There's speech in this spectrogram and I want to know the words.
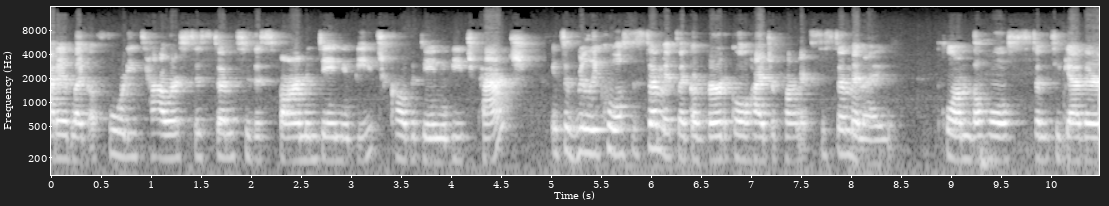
added like a 40 tower system to this farm in Dania Beach called the Dania Beach Patch. it's a really cool system. It's like a vertical hydroponic system, and I plumbed the whole system together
